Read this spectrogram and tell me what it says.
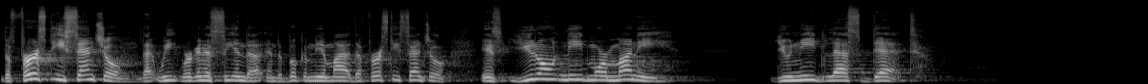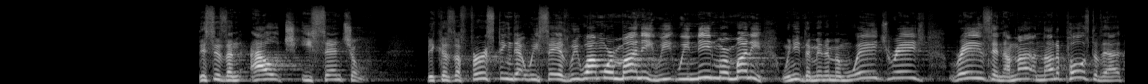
The first essential that we, we're going to see in the, in the book of Nehemiah, the first essential is you don't need more money, you need less debt. This is an ouch essential. Because the first thing that we say is we want more money. We, we need more money. We need the minimum wage raise, raise and I'm not, I'm not opposed to that.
